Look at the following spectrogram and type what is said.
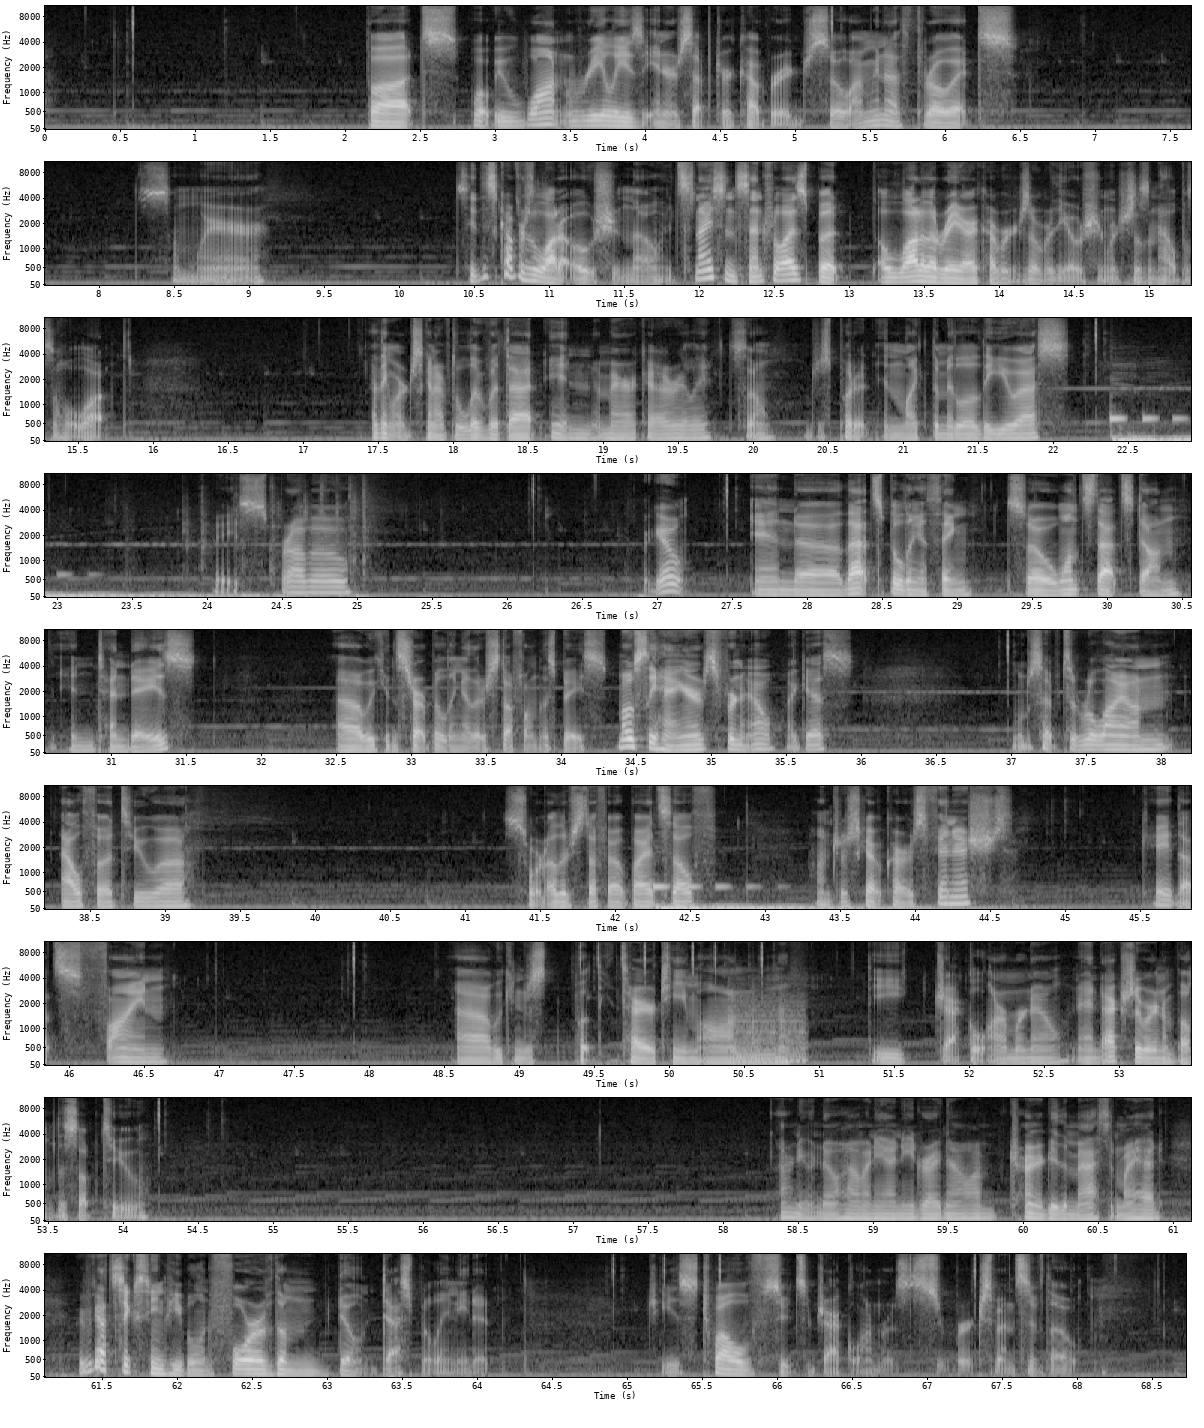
But what we want really is interceptor coverage. So I'm going to throw it somewhere. See, this covers a lot of ocean, though. It's nice and centralized, but a lot of the radar coverage is over the ocean, which doesn't help us a whole lot. I think we're just to have to live with that in America, really. So, we'll just put it in, like, the middle of the U.S. Base Bravo. There we go. And uh, that's building a thing. So once that's done, in 10 days, uh, we can start building other stuff on this base. Mostly hangars for now, I guess. We'll just have to rely on Alpha to uh, sort other stuff out by itself. Hunter Scout car is finished. Okay, that's fine. Uh, we can just put the entire team on the Jackal armor now. And actually, we're going to bump this up to... I don't even know how many I need right now. I'm trying to do the math in my head. We've got 16 people, and four of them don't desperately need it. Jeez, 12 suits of Jackal armor is super expensive, though.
